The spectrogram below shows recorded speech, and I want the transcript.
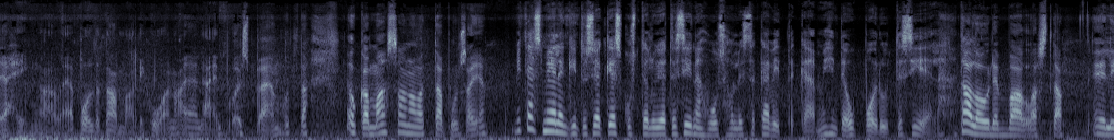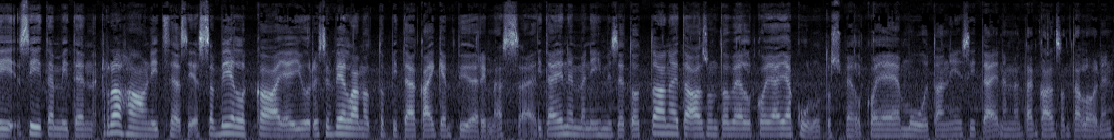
ja hengailla ja poltetaan marihuonaa ja näin poispäin. Mutta joka maassa on omat tapunsa. Ja... Mitäs mielenkiintoisia keskusteluja te siinä huushollissa kävittekään? Mihin te uppouduitte siellä? Talouden vallasta, eli siitä, miten raha on itse asiassa velkaa ja juuri se velanotto pitää kaiken pyörimässä. Mitä enemmän ihmiset ottaa näitä asuntovelkoja ja kulutusvelkoja ja muuta, niin sitä enemmän tämän kansantalouden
